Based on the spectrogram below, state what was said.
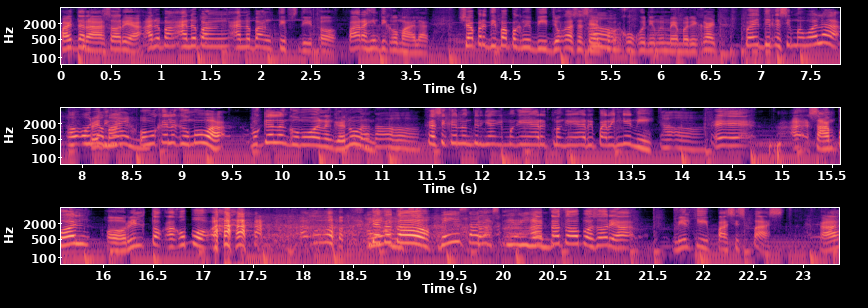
Partner ah, sorry ah. Ano bang ano bang ano bang tips dito para hindi kumalat? Syempre 'di ba pag may video ka sa cellphone, Oo. kukunin mo yung memory card. Pwede kasi mawala. Oo Pwede naman. Ka, o wag ka lang gumawa. Wag ka lang gumawa ng ganun. Totoo. Kasi ganun din nga yung mangyayari at mangyayari pa rin yan eh. Oo. Eh, ah, sample? O, real talk. Ako po. ako po. Hindi, totoo. Based on experience. Ah, totoo po, sorry ha. Milky, pass is past. Ha?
